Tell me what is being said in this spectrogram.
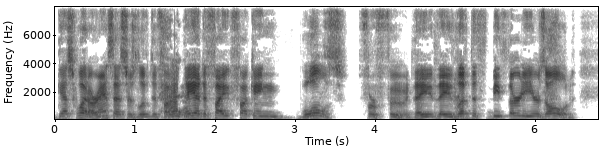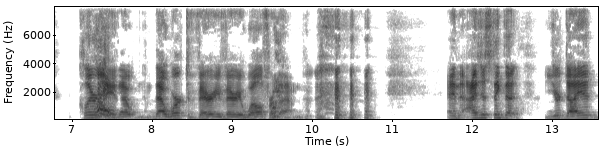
Guess what? Our ancestors lived to fuck, they had to fight fucking wolves for food. They they lived to be 30 years old. Clearly, Right. that that worked very very well for them. and I just think that your diet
